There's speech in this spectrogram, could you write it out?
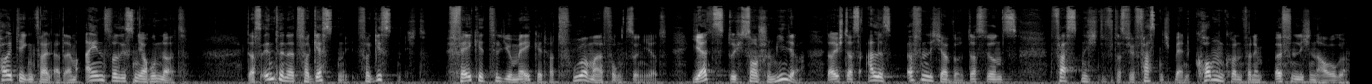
heutigen Zeitalter, im 21. Jahrhundert, das Internet vergisst, vergisst nicht. Fake it till you make it hat früher mal funktioniert. Jetzt durch Social Media, dadurch, dass alles öffentlicher wird, dass wir uns fast nicht, dass wir fast nicht mehr entkommen können von dem öffentlichen Auge.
